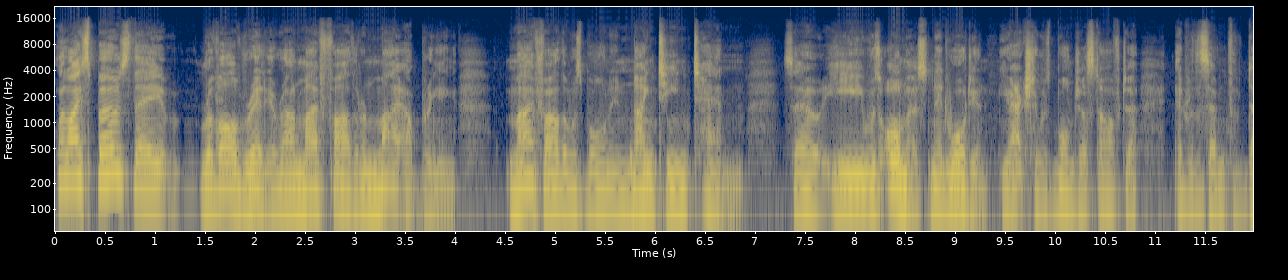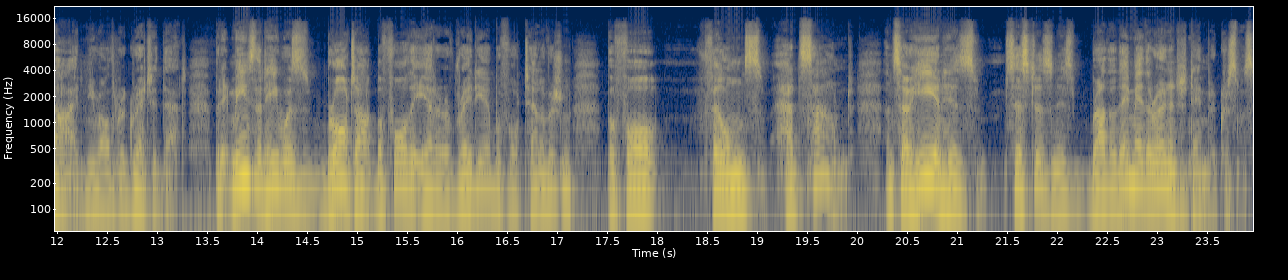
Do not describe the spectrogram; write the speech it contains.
Well, I suppose they revolve really around my father and my upbringing. My father was born in 1910. So he was almost an Edwardian. He actually was born just after Edward VII had died, and he rather regretted that. But it means that he was brought up before the era of radio, before television, before films had sound. And so he and his sisters and his brother, they made their own entertainment at Christmas.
